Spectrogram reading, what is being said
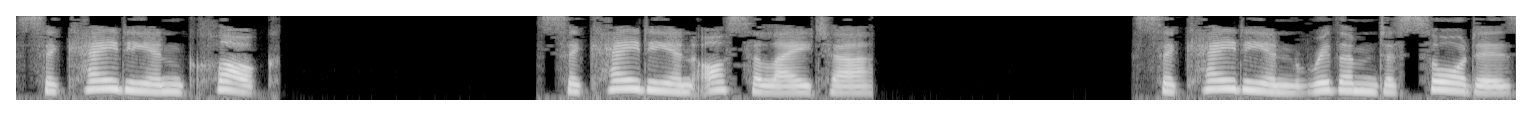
Circadian clock. Circadian oscillator. Circadian rhythm disorders.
